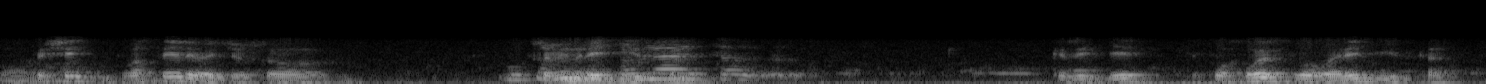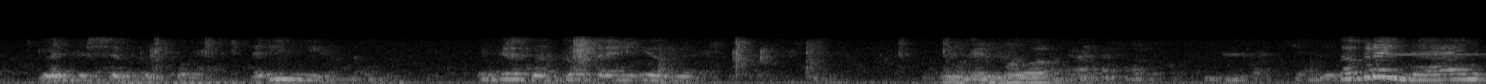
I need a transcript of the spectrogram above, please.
Ну. Пишіть Васильовичу, що Ну, Що він редіска. Скажіть, є плохое слово редиска. Напиши тут. Ревизка. Интересно, кто отреагирует? Не було. Добрий день.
